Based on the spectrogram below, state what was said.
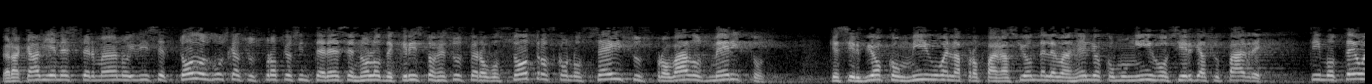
Pero acá viene este hermano y dice, todos buscan sus propios intereses, no los de Cristo Jesús, pero vosotros conocéis sus probados méritos, que sirvió conmigo en la propagación del Evangelio como un hijo sirve a su padre. Timoteo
